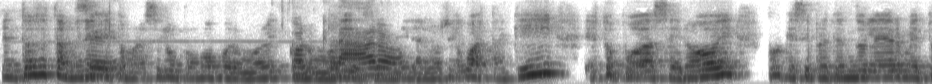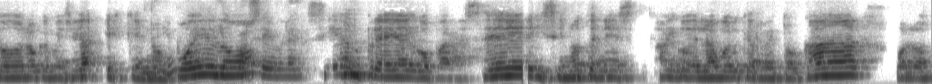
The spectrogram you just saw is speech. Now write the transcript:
Entonces también hay que tomárselo un poco por humor, con humor y decir, mira, no llego hasta aquí, esto puedo hacer hoy, porque si pretendo leerme todo lo que me llega, es que no puedo. Siempre hay algo para hacer y si no tenés algo de la web que retocar, o los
